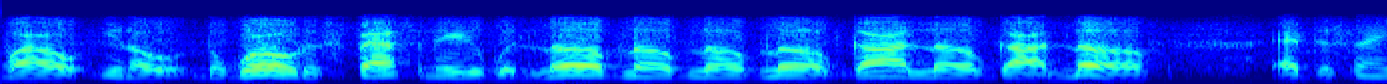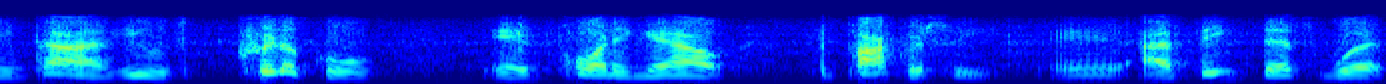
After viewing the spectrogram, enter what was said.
while you know the world is fascinated with love, love, love, love, God, love, God, love, at the same time he was critical in pointing out hypocrisy, and I think that's what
